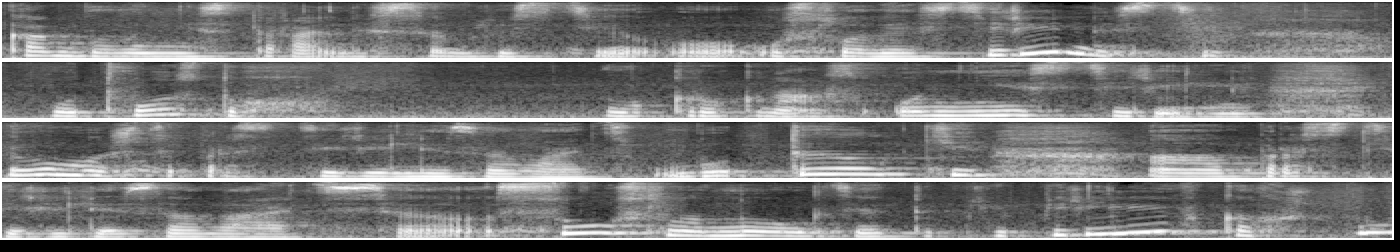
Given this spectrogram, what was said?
как бы вы ни старались соблюсти условия стерильности, вот воздух вокруг нас, он не стерильный. И вы можете простерилизовать бутылки, а, простерилизовать э, сусло, но где-то при переливках ну,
